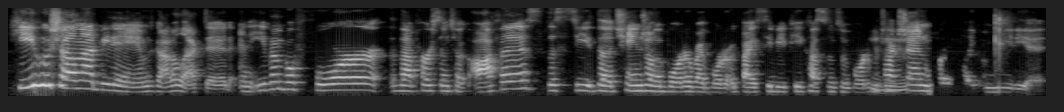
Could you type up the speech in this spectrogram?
he who shall not be named got elected and even before that person took office the C, the change on the border by border by cbp customs and border mm-hmm. protection was like immediate.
